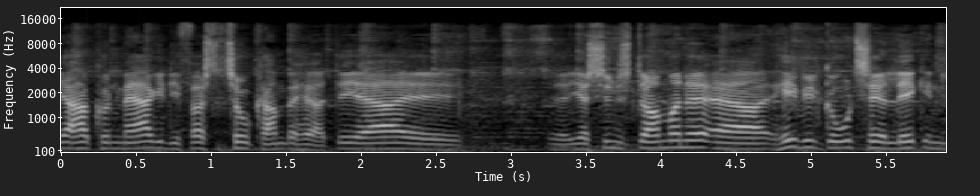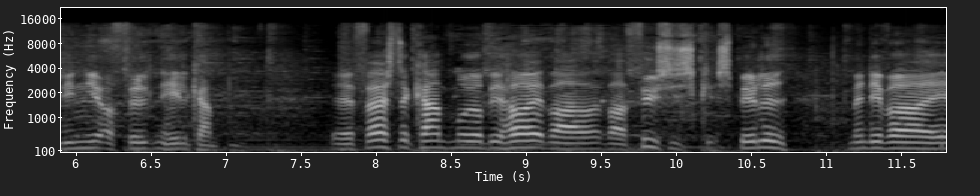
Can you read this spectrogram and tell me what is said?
jeg har kunnet mærke i de første to kampe her, det er, øh, øh, jeg synes dommerne er helt vildt gode til at lægge en linje og følge den hele kampen. Øh, første kamp mod Høj var, var fysisk spillet, men det var øh,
